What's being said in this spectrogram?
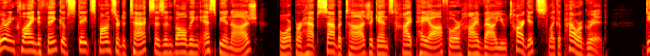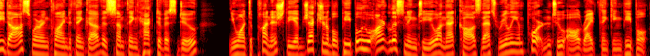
We're inclined to think of state sponsored attacks as involving espionage or perhaps sabotage against high payoff or high value targets like a power grid. DDoS, we're inclined to think of as something hacktivists do. You want to punish the objectionable people who aren't listening to you on that cause that's really important to all right thinking people.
